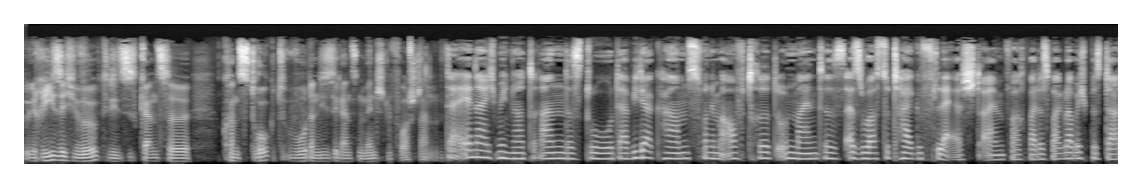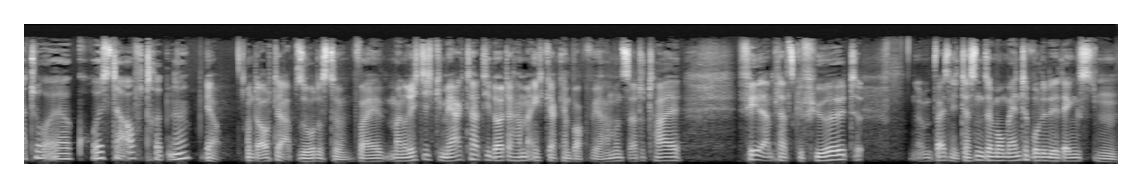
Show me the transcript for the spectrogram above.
riesig wirkte dieses ganze Konstrukt, wo dann diese ganzen Menschen vorstanden. Da erinnere ich mich noch dran, dass du da wiederkamst von dem Auftritt und meintest, also du warst total geflasht einfach, weil das war, glaube ich, bis dato euer größter Auftritt, ne? Ja. Und auch der absurdeste, weil man richtig gemerkt hat, die Leute haben eigentlich gar keinen Bock. Wir haben uns da total fehl am Platz gefühlt. Weiß nicht, das sind die Momente, wo du dir denkst, hm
